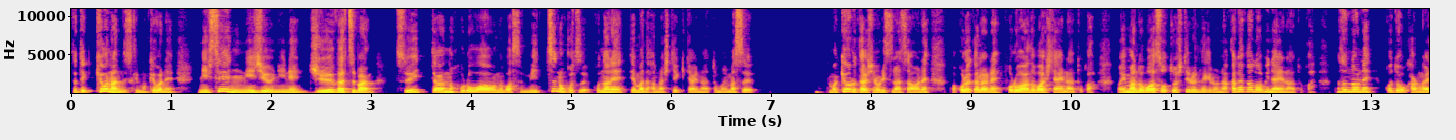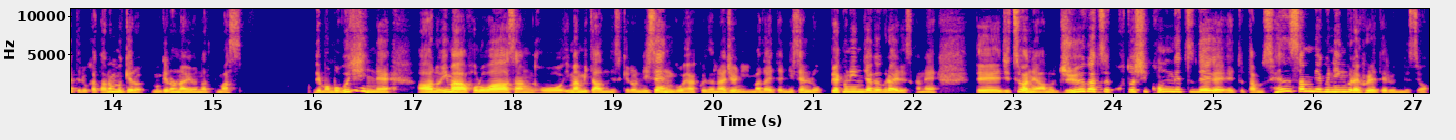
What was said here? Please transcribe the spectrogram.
さて今日なんですけども、今日はね、2022年10月版、ツイッターのフォロワーを伸ばす3つのコツ、こんなね、テーマで話していきたいなと思います。まあ、今日の対象のリスナーさんはね、これからね、フォロワー伸ばしたいなとか、まあ、今伸ばそうとしてるんだけど、なかなか伸びないなとか、そんなね、ことを考えている方の向けの向けの内容になってます。で、まあ、僕自身ね、あの今、フォロワーさんがこう今見たんですけど、2570人、まあ、大体2600人弱ぐらいですかね。で、実はね、あの10月、今年、今月で、えっと、多分1300人ぐらい増えてるんですよ。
